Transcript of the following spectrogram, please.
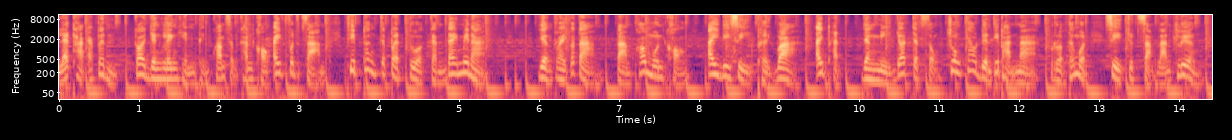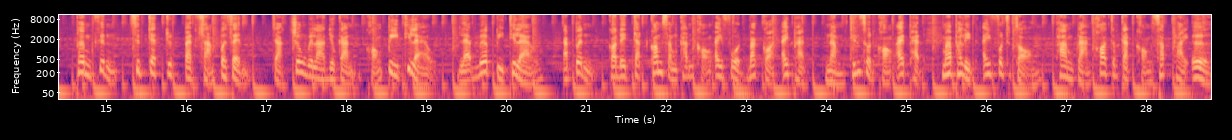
และทาง Apple ก็ยังเล็งเห็นถึงความสำคัญของ iPhone 13 ที่เพิ่งจะเปิดตัวกันได้ไม่นานอย่างไรก็ตาม ตามข้อมูลของ IDC เผยว่า iPad ยังมียอดจัดส่งช่วง 9 เดือนที่ผ่านมา รวมทั้งหมด 4.3 ล้านเครื่อง เพิ่มขึ้น 17.83%จากช่วงเวลาเดียวกันของปีที่แล้ว และเมื่อปีที่แล้ว Apple ก็ได้จัดความสำคัญของ iPhone มาก่อน iPad นำชิ้นส่วนของ iPad มาผลิต iPhone 12 ท่ามกลางข้อจำกัดของซัพพลายเออร์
